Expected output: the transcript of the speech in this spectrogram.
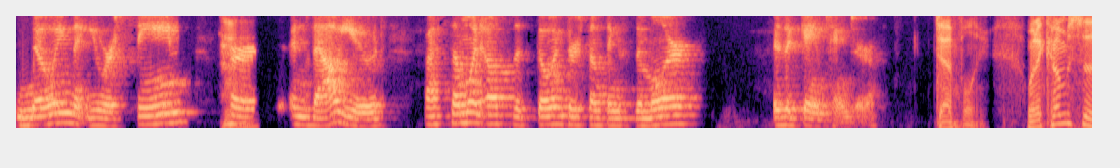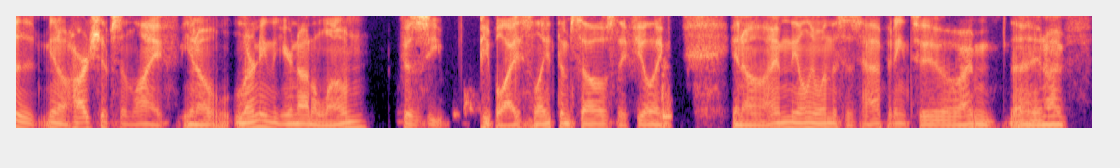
knowing that you are seen, mm-hmm. heard, and valued by someone else that's going through something similar is a game changer. Definitely. When it comes to, you know, hardships in life, you know, learning that you're not alone because people isolate themselves. They feel like, you know, I'm the only one this is happening to. I'm, uh, you know, I've,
